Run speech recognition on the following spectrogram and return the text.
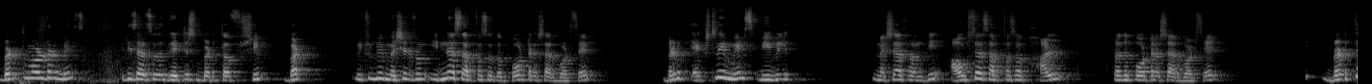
Breadth molded means it is also the greatest breadth of ship, but which will be measured from inner surface of the port and starboard side. Breadth extreme means we will measure from the outside surface of hull from the port and starboard side. Breadth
